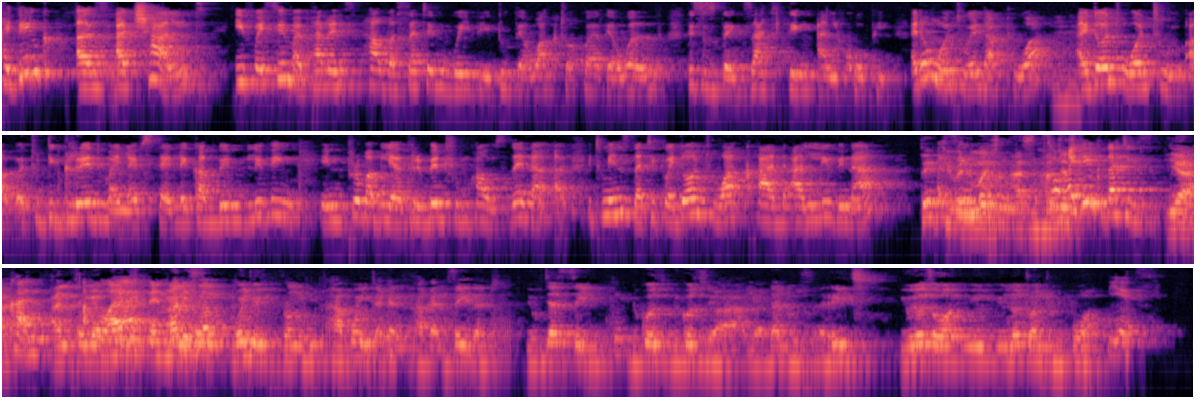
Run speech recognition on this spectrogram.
I think as a child, if I see my parents have a certain way they do their work to acquire their wealth, this is the exact thing I'll copy. I don't want to end up poor. I don't want to uh, to degrade my lifestyle. Like I've been living in probably a three bedroom house. Then uh, uh, it means that if I don't work hard, I'll live in a Thank a you very much. As- so just- I think that is Yeah, you can and from acquire. That is- and and from, some- wait, wait, from her point, I can I can say that you've just said because because your your dad was rich, you also want you, you not want to be poor. yes.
